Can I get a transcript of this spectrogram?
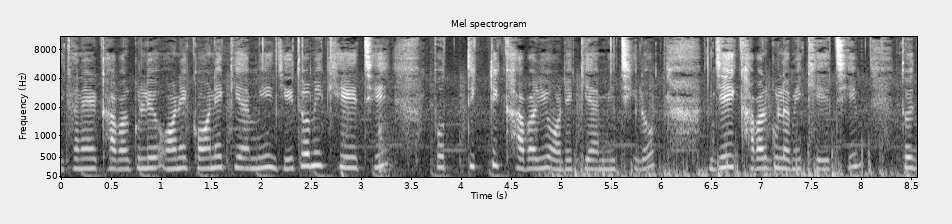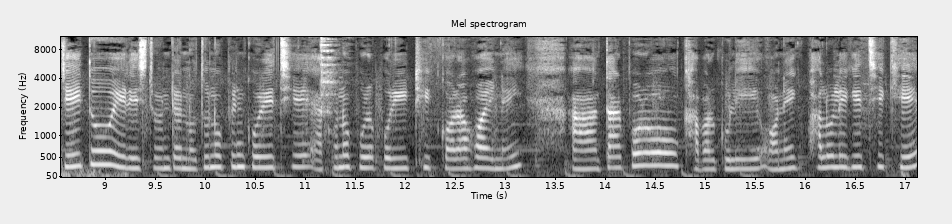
এখানের খাবারগুলি অনেক অনেক ইয়ামি যেহেতু আমি খেয়েছি, প্রত্যেকটি খাবারই অনেক ইয়ামি ছিল, যেই খাবারগুলো আমি খেয়েছি। তো যেহেতু এই রেস্টুরেন্টটা নতুন ওপেন করেছে এখনও পুরোপুরি ঠিক করা হয় নাই। তারপরও খাবারগুলি অনেক ভালো লেগেছে খেয়ে।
